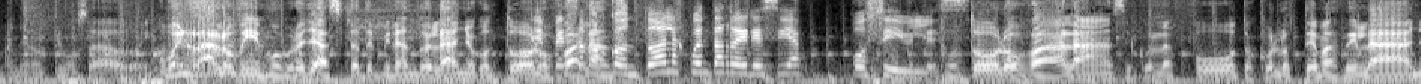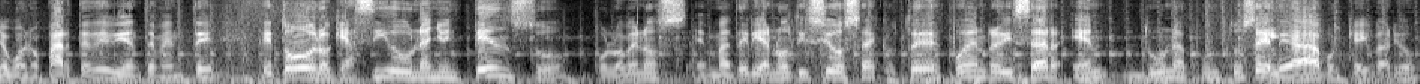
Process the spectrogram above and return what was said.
mañana último sábado, domingo. Bueno, da lo mismo, pero ya se está terminando el año con todos Empezamos los balances. con todas las cuentas regresivas posibles. Con todos los balances, con las fotos, con los temas del año, bueno, parte de evidentemente de todo lo que ha sido un año intenso, por lo menos en materia noticiosa, que ustedes pueden revisar en duna.cl, ¿ah? porque hay varios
